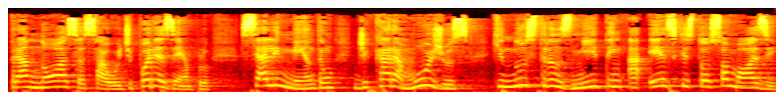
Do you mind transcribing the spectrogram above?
para a nossa saúde. Por exemplo, se alimentam de caramujos que nos transmitem a esquistossomose.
